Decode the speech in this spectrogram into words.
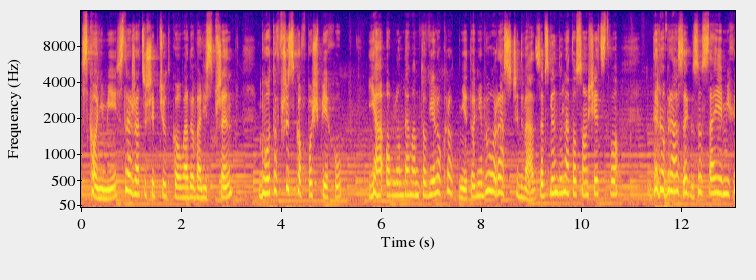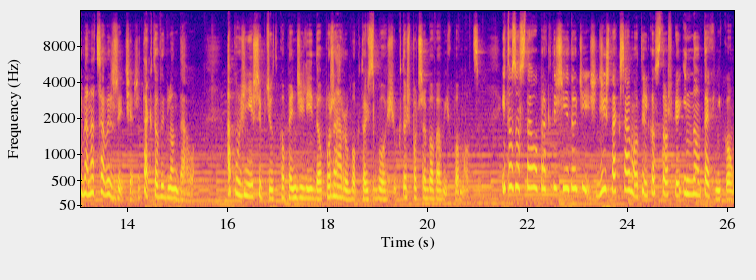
z końmi. Strażacy szybciutko ładowali sprzęt było to wszystko w pośpiechu. Ja oglądałam to wielokrotnie, to nie było raz czy dwa. Ze względu na to sąsiedztwo, ten obrazek zostaje mi chyba na całe życie, że tak to wyglądało. A później szybciutko pędzili do pożaru, bo ktoś zgłosił, ktoś potrzebował ich pomocy. I to zostało praktycznie do dziś. Dziś tak samo, tylko z troszkę inną techniką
